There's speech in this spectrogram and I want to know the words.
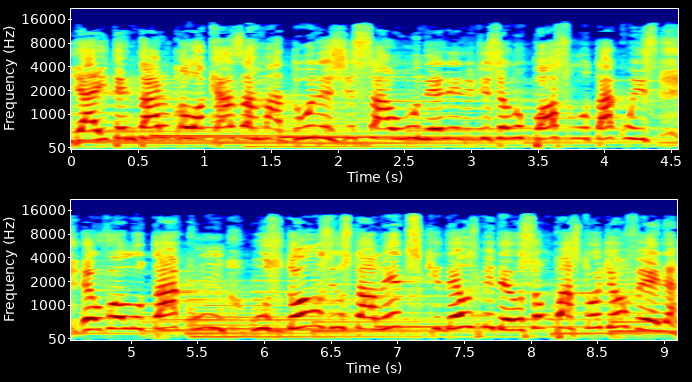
E aí tentaram colocar as armaduras de Saul nele. Ele disse: Eu não posso lutar com isso. Eu vou lutar com os dons e os talentos que Deus me deu. Eu sou um pastor de ovelha.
